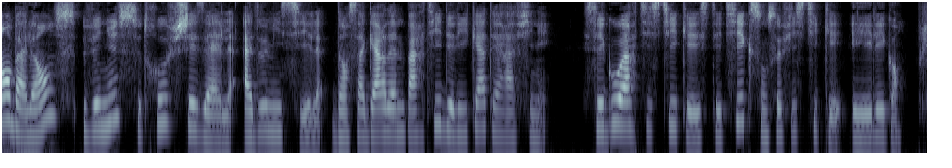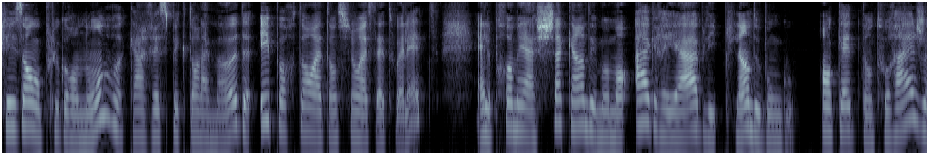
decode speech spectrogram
En balance, Vénus se trouve chez elle, à domicile, dans sa garden party délicate et raffinée. Ses goûts artistiques et esthétiques sont sophistiqués et élégants, plaisants au plus grand nombre car respectant la mode et portant attention à sa toilette, elle promet à chacun des moments agréables et pleins de bon goût. En quête d'entourage,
